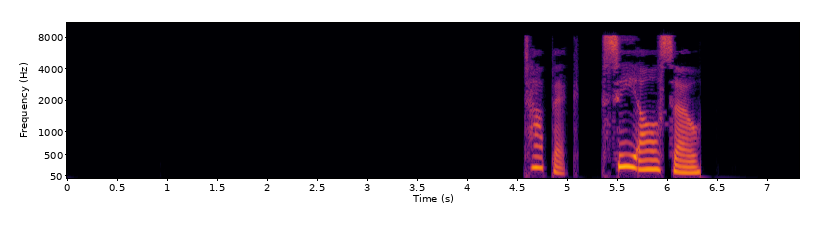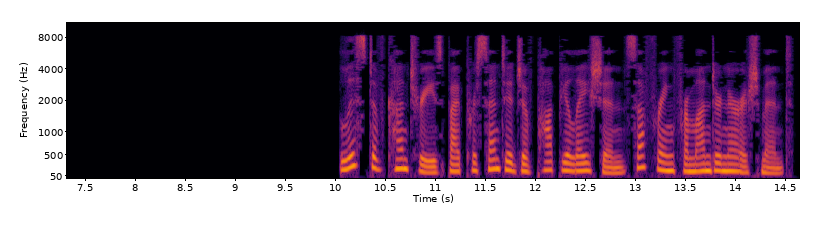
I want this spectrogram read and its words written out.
See also List of countries by percentage of population suffering from undernourishment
